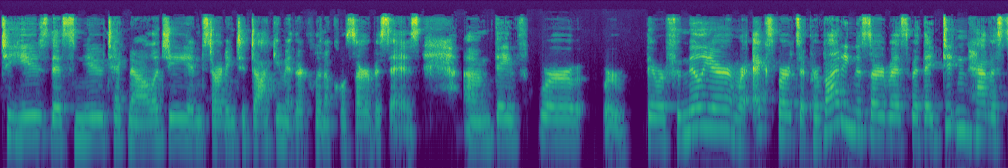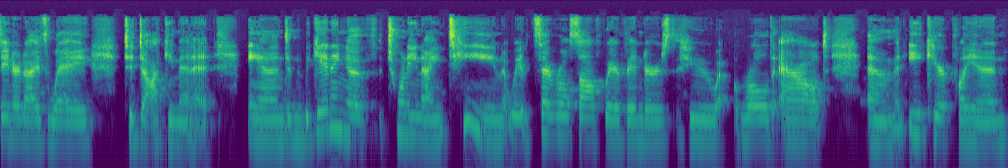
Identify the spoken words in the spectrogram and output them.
to use this new technology and starting to document their clinical services. Um, they've were were they were familiar and were experts at providing the service, but they didn't have a standardized way to document it. And in the beginning of 2019, we had several software vendors who rolled out um, an e-care plan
